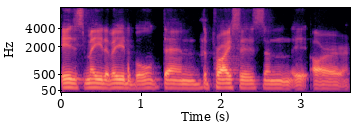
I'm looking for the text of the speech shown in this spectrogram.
is made available, then the prices and are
